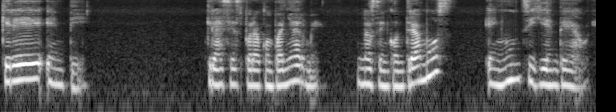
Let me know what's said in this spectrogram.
Cree en ti. Gracias por acompañarme. Nos encontramos en un siguiente audio.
